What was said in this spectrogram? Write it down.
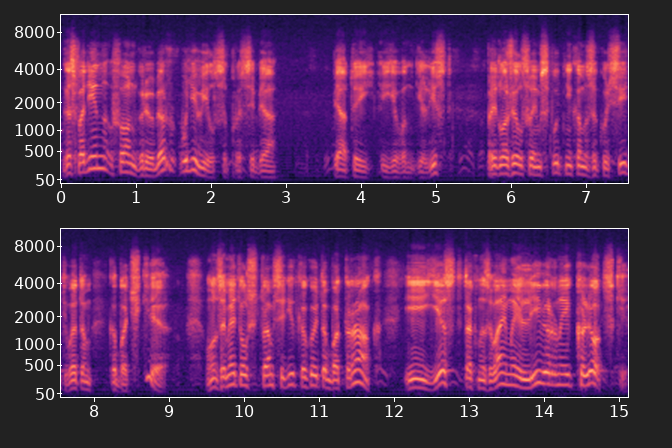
Господин фон Грюбер удивился про себя. Пятый евангелист предложил своим спутникам закусить в этом кабачке. Он заметил, что там сидит какой-то батрак и ест так называемые ливерные клетки,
